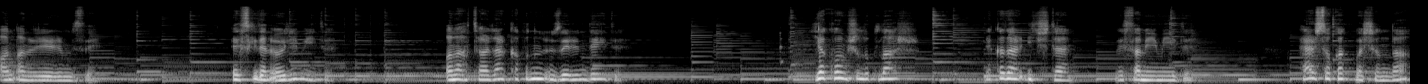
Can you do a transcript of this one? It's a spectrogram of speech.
ananelerimizi. Eskiden öyle miydi? Anahtarlar kapının üzerindeydi. Ya komşuluklar ne kadar içten ve samimiydi. Her sokak başında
